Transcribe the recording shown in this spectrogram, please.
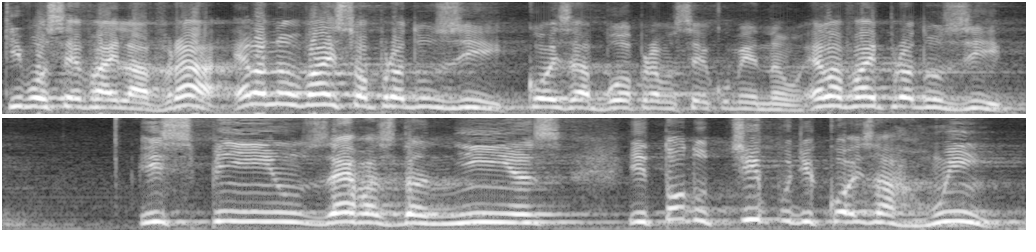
que você vai lavrar, ela não vai só produzir coisa boa para você comer, não. Ela vai produzir espinhos, ervas daninhas e todo tipo de coisa ruim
